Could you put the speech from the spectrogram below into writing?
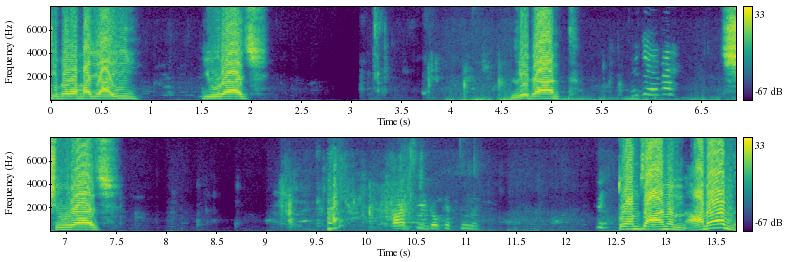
ती बघा माझी आई युवराज वेदांत शिवराज. तो आमचा आनंद आनंद.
